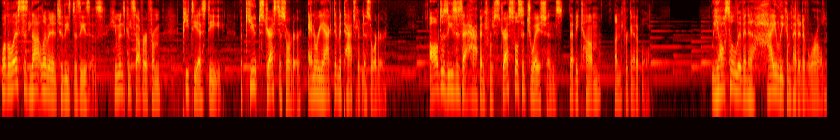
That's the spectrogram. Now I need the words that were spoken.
While the list is not limited to these diseases, humans can suffer from PTSD, acute stress disorder, and reactive attachment disorder, all diseases that happen from stressful situations that become unforgettable. We also live in a highly competitive world.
